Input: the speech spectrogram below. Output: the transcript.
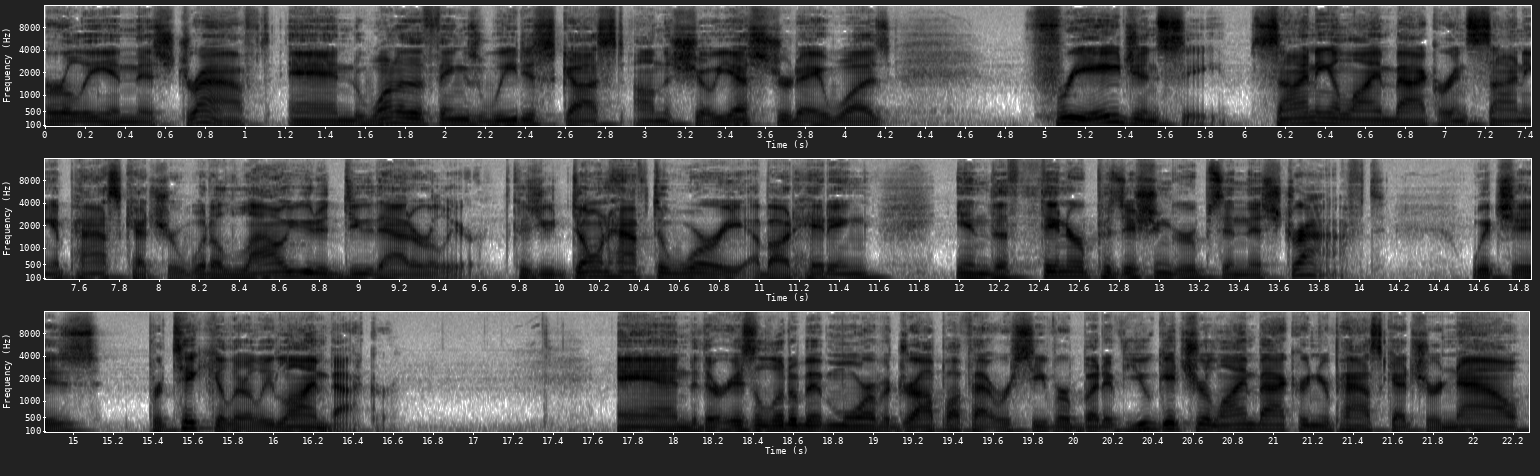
early in this draft. And one of the things we discussed on the show yesterday was free agency, signing a linebacker and signing a pass catcher would allow you to do that earlier because you don't have to worry about hitting in the thinner position groups in this draft, which is particularly linebacker. And there is a little bit more of a drop off at receiver, but if you get your linebacker and your pass catcher now,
